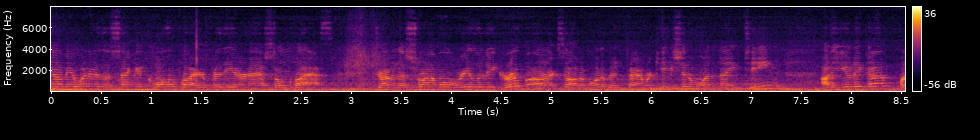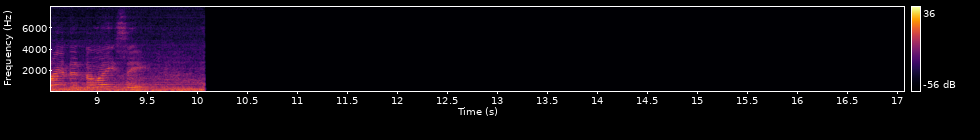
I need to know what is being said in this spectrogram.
On the winner of the second qualifier for the international class. Driving the Schrammel Realty Group, RX Automotive and Fabrication 119. Out of Utica, Brandon DeLacy.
